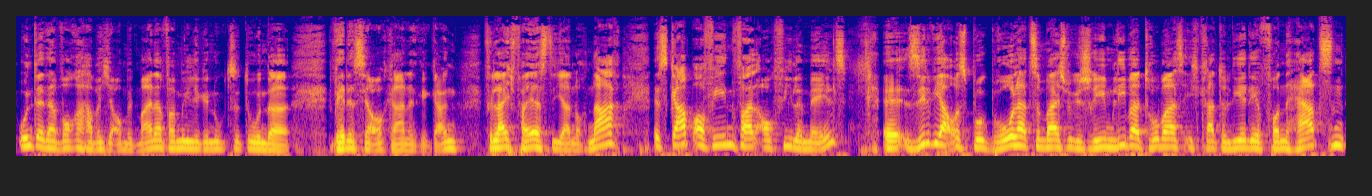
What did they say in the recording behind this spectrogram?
unter der Woche habe ich auch mit meiner Familie genug zu tun, da wäre das ja auch gar nicht gegangen. Vielleicht feierst du ja noch nach. Es gab auf jeden Fall auch viele Mails. Äh, Silvia aus Burgbrohl hat zum Beispiel geschrieben, lieber Thomas, ich gratuliere dir von Herzen.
